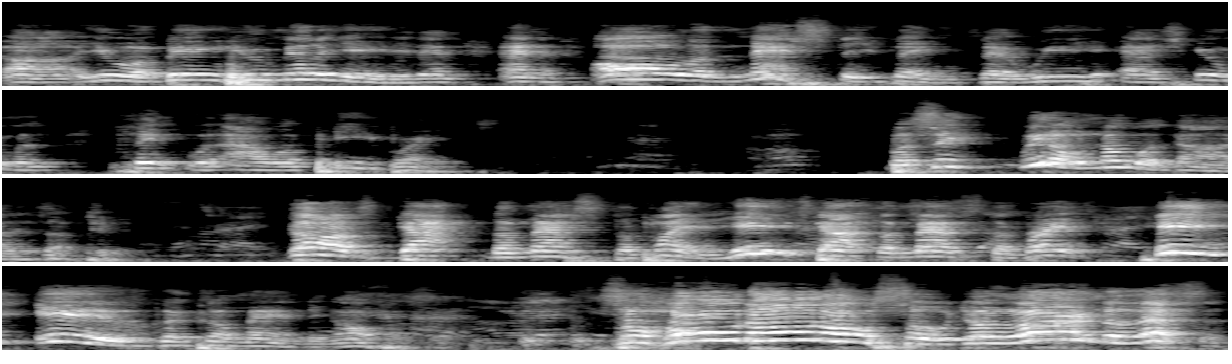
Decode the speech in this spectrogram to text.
uh, you are being humiliated and, and all the nasty things that we as humans think with our pea brains. But see, we don't know what God is up to. God's got the master plan. He's got the master brain. He is the commanding officer. So hold on, old soldier. Learn the lesson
